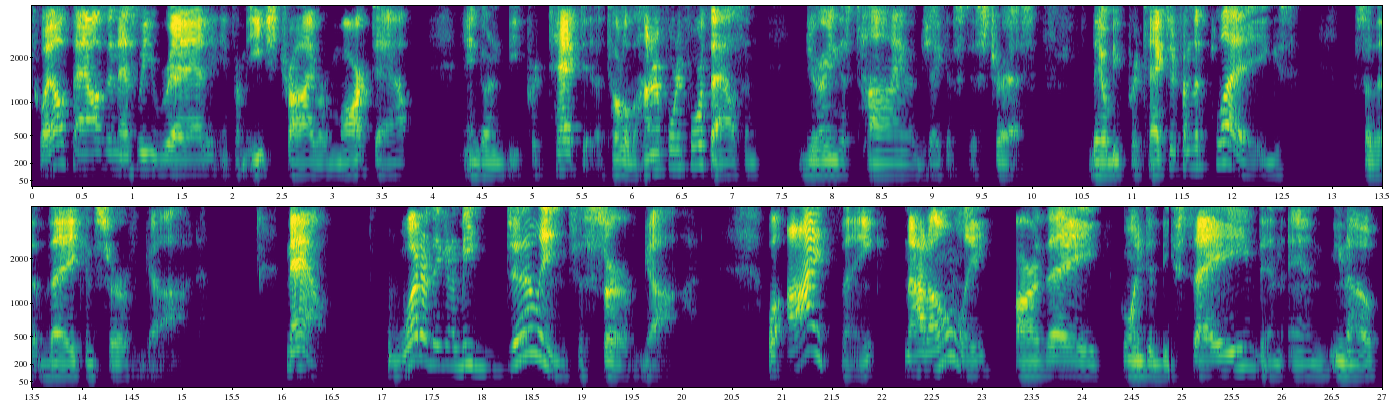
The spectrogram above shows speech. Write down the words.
12,000, as we read from each tribe, are marked out and going to be protected, a total of 144,000 during this time of Jacob's distress. They'll be protected from the plagues so that they can serve God. Now, what are they going to be doing to serve God? Well, I think not only are they going to be saved and, and you know,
